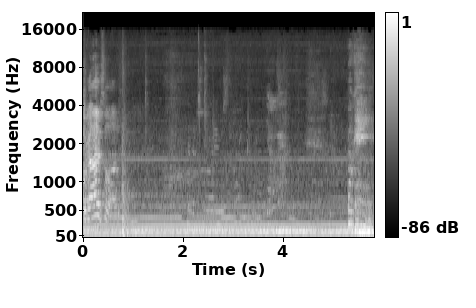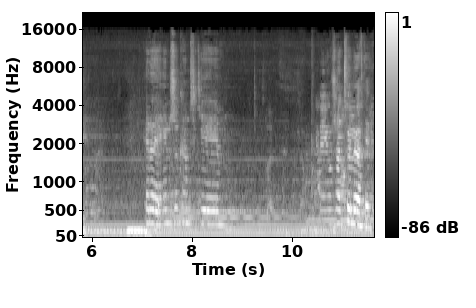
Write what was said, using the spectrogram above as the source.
Loka aðeins á það. Ok. Er það eins og kannski... Við eigum svona tvö lög eftir.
